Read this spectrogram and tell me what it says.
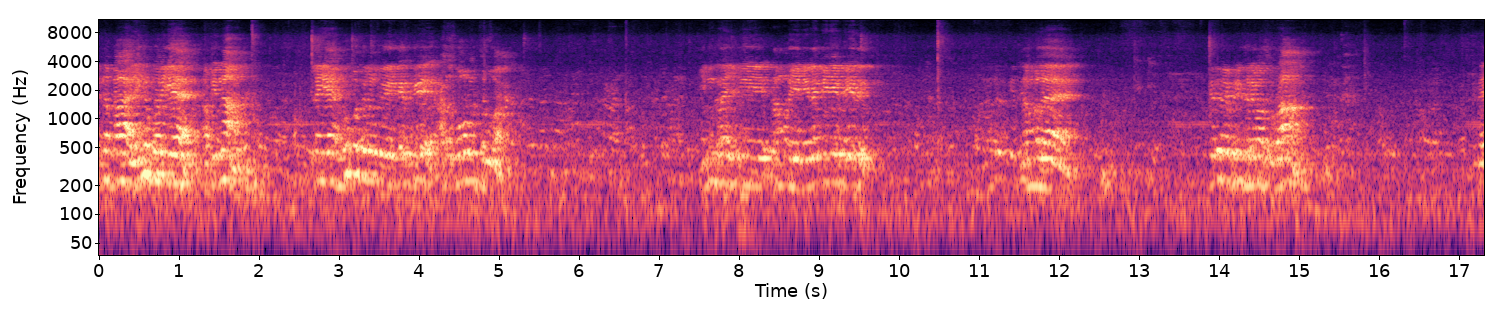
என்னப்பா எங்க போறீங்க? அப்படின்னா இல்லைங்க மூப்பத்தெருவுக்கு எங்க இருக்கு? அங்க போகணும்னு சொல்லுவாங்க. இன்றைக்கு நம்முடைய நிலைமையே வேறு. நம்மள தெரு எப்படி தெரியுமா சொல்றான்? இந்த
